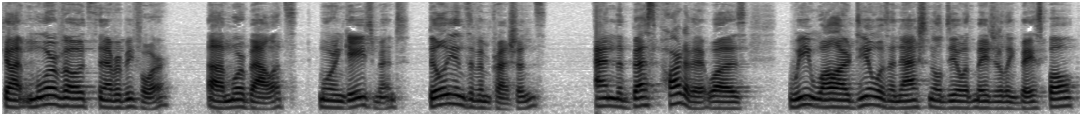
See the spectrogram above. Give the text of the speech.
Got more votes than ever before, uh, more ballots, more engagement, billions of impressions. And the best part of it was we, while our deal was a national deal with Major League Baseball,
